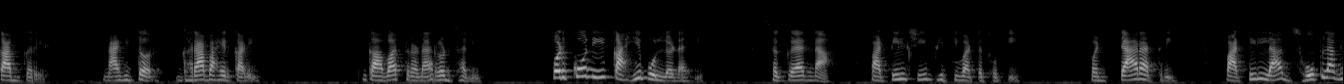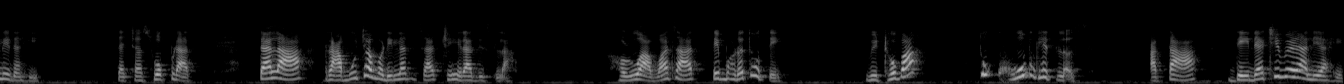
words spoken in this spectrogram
काम करेल. नाहीतर घराबाहेर काढीन. गावात रणारड झाली. पण कोणी काही बोललं नाही. सगळ्यांना पाटीलची भीती वाटत होती. पण त्या रात्री पाटीलला झोप लागली नाही. त्याच्या स्वप्नात त्याला रामूच्या वडिलांचा चेहरा दिसला. हळू आवाजात ते म्हणत होते विठोबा तू खूप घेतलंस. आता देण्याची वेळ आली आहे.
